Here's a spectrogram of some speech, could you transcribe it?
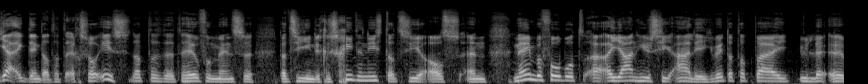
Ja, ik denk dat het echt zo is. Dat, het heel veel mensen, dat zie je in de geschiedenis, dat zie je als een... Neem bijvoorbeeld uh, Ayaan Hirsi Ali. Je weet dat dat bij uw, uh,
